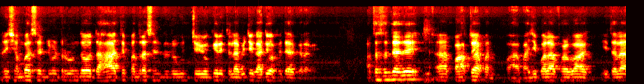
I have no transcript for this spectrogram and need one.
आणि शंभर सेंटीमीटर रुंद व दहा ते पंधरा सेंटीमीटर उंच योग्यरीत्या लाभीचे गादी वाफे तयार करावे. आता सध्या जे पाहतोय आपण भाजीपाला फळबाग ही त्याला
